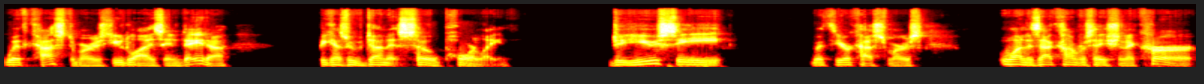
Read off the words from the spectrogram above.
with customers utilizing data because we've done it so poorly. Do you see with your customers, one, does that conversation occur?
